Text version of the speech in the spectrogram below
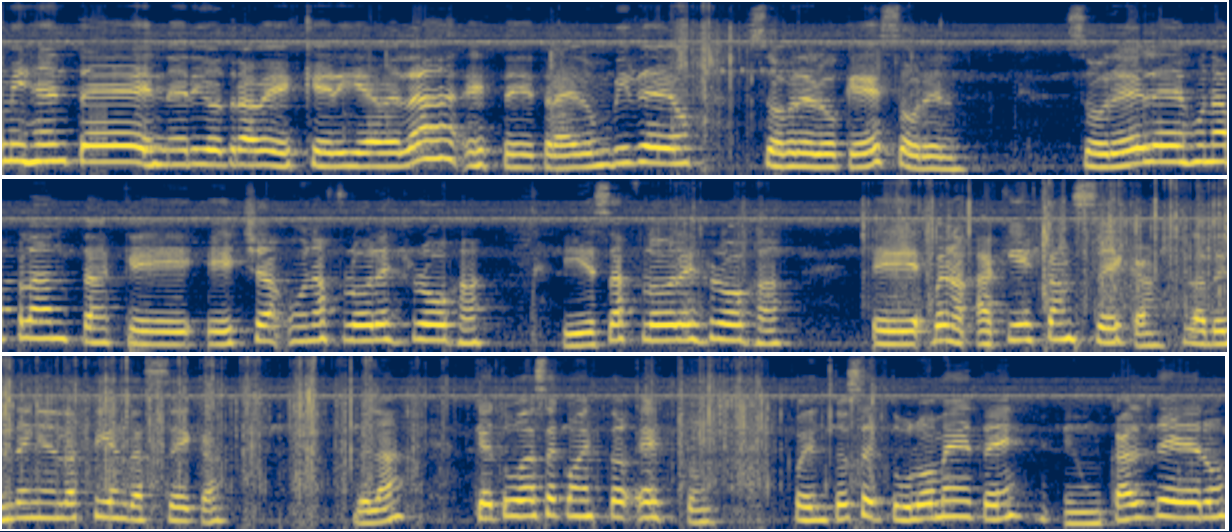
mi gente, Neri otra vez quería, ¿verdad? Este, traer un video sobre lo que es sorel. Sorel es una planta que echa unas flores rojas y esas flores rojas, eh, bueno, aquí están secas, las venden en las tiendas secas, ¿verdad? ¿Qué tú haces con esto? esto? Pues entonces tú lo metes en un caldero,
